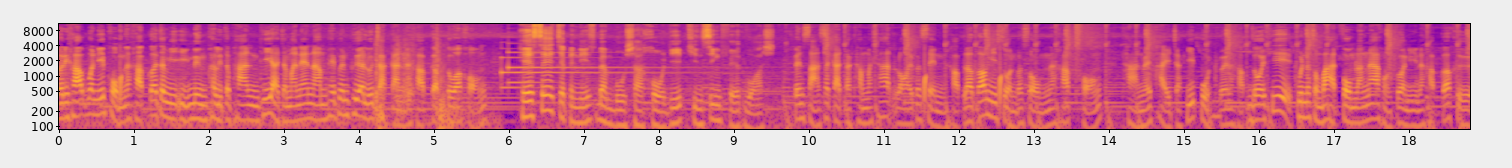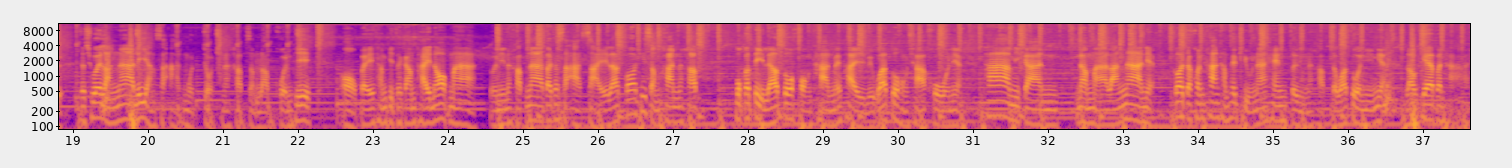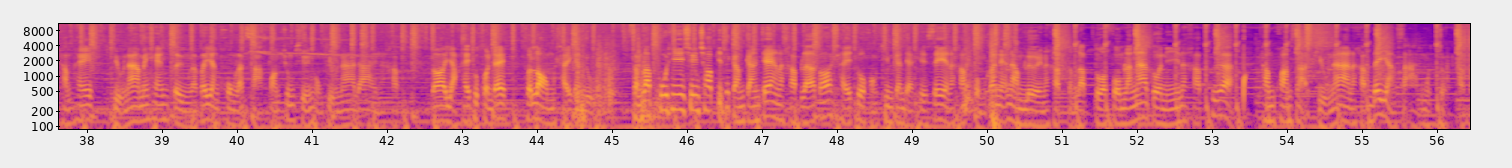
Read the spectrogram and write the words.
สวัสดีครับ วันนี้ผมนะครับก็จะมีอีกหนึ่งผลิตภัณฑ์ที่อยากจะมาแนะนำให้เพื่อนๆรู้จักกันนะครับ กับตัวของเฮเซ่ Japanese Bamboo Charcoal Deep Cleansing Face Wash เป็นสารสกัดจากธรรมชาติ 100%ครับ แล้วก็มีส่วนผสมนะครับของถ่านไม้ไผ่จากญี่ปุ่นด้วยนะครับ โดยที่คุณสมบัติโฟมล้างหน้าของตัวนี้นะครับ ก็คือจะช่วยล้างหน้าได้อย่างสะอาดหมดจดนะครับสำหรับคนที่ออกไปทำกิจกรรมภายนอกมา ตัวนี้นะครับหน้าก็จะสะอาดใสแล้วก็ที่สำคัญนะครับ ปกติแล้วตัวของถ่านไม้ไผ่หรือว่าตัวของชาโคเนี่ยถ้ามีการนำมาล้างหน้าเนี่ยก็จะค่อนข้างทำให้ผิวหน้าแห้งตึงนะครับแต่ว่าตัวนี้เนี่ยเราแก้ปัญหาทำให้ผิวหน้าไม่แห้งตึง แล้วก็ยังคงรักษาความชุ่มชื้นของผิวหน้าได้นะครับก็อยากให้ทุกคนได้ทดลองมาใช้กันดูสำหรับผู้ที่ชื่นชอบกิจกรรมกลางแจ้งนะครับ แล้วก็ใช้ตัวของครีมกันแดดเทเซ่นะครับ ผมก็แนะนำเลยนะครับสำหรับตัวโฟมล้างหน้าตัวนี้นะครับ เพื่อทำความสะอาดผิวหน้านะครับ ได้อย่างสะอาดหมดจดครับ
